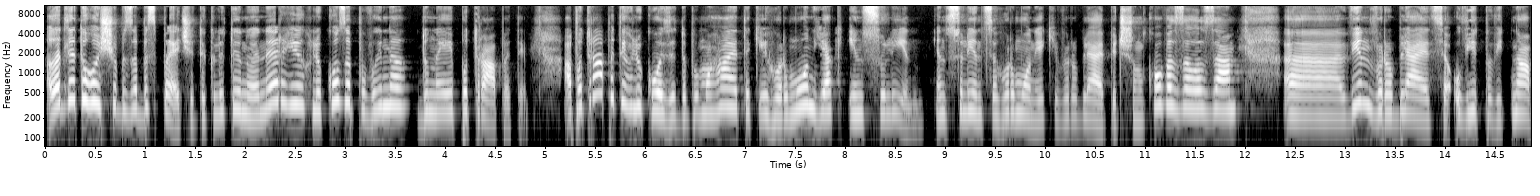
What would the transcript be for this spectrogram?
Але для того, щоб забезпечити клітину енергією, глюкоза повинна до неї потрапити. А потрапити глюкозі допомагає такий гормон, як інсулін. Інсулін це гормон, який виробляє підшлункова залоза. Е, Він виробляється у відповідь на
